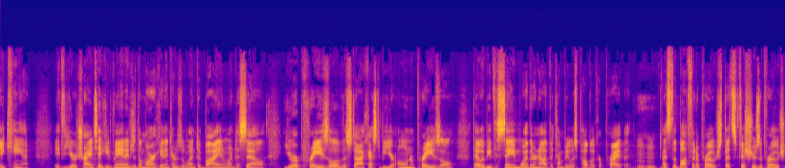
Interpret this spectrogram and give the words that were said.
It can't. If you're trying to take advantage of the market in terms of when to buy and when to sell, your appraisal of the stock has to be your own appraisal. That would be the same whether or not the company was public or private. Mm-hmm. That's the Buffett approach. That's Fisher's approach.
